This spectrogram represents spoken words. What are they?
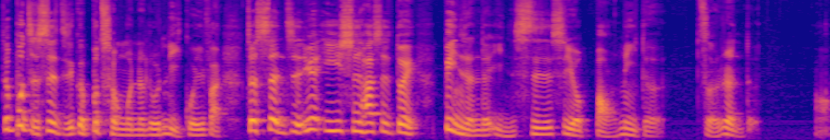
这不只是这个不成文的伦理规范，这甚至因为医师他是对病人的隐私是有保密的责任的啊！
